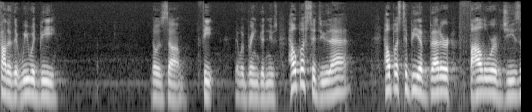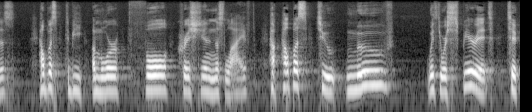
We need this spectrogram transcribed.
Father, that we would be those um, feet that would bring good news. Help us to do that. Help us to be a better follower of Jesus. Help us to be a more full Christian in this life. Help us to move with your spirit to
